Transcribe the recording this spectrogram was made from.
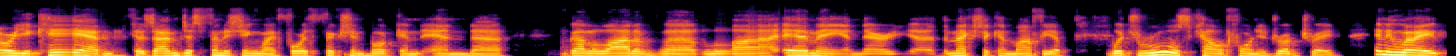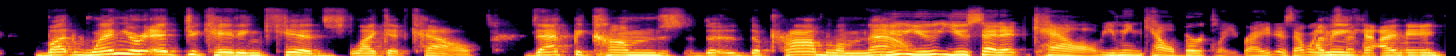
or you can because I'm just finishing my fourth fiction book, and and uh, I've got a lot of uh, La Eme and they're uh, the Mexican mafia, which rules California drug trade. Anyway, but when you're educating kids like at Cal, that becomes the the problem now. You you you said it, Cal. You mean Cal Berkeley, right? Is that what I you mean, said? I mean,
